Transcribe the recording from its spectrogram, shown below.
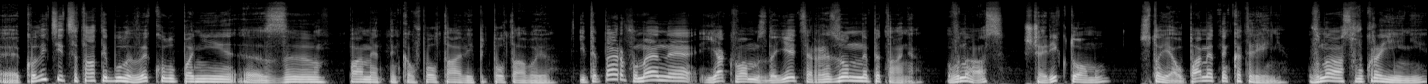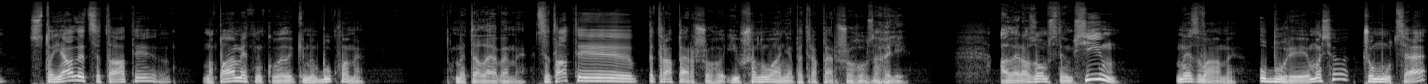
е, коли ці цитати були виколупані е, з пам'ятника в Полтаві під Полтавою. І тепер в мене, як вам здається, резонне питання. В нас ще рік тому стояв пам'ятник Катерині. В нас в Україні стояли цитати на пам'ятнику великими буквами металевими. Цитати Петра І і вшанування Петра І взагалі. Але разом з тим всім ми з вами обурюємося, чому це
